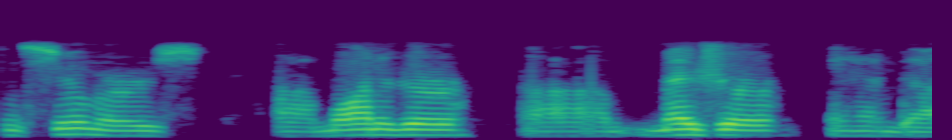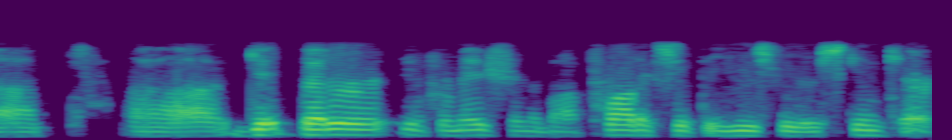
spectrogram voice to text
consumers uh, monitor, um, measure, and uh, uh, get better information about products that they use for their skincare.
